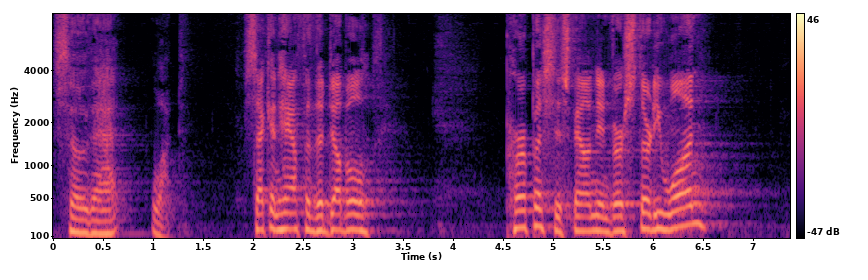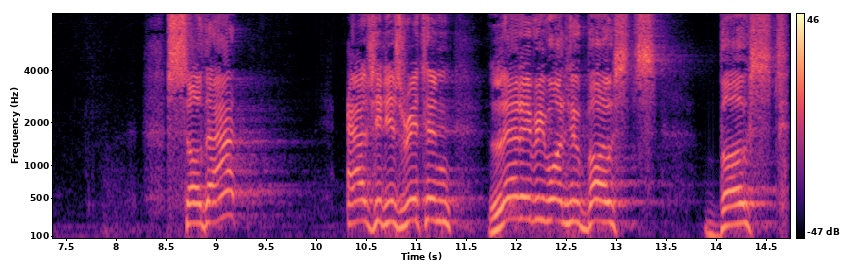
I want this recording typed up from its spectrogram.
So that what? Second half of the double purpose is found in verse 31. So that, as it is written, let everyone who boasts boast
